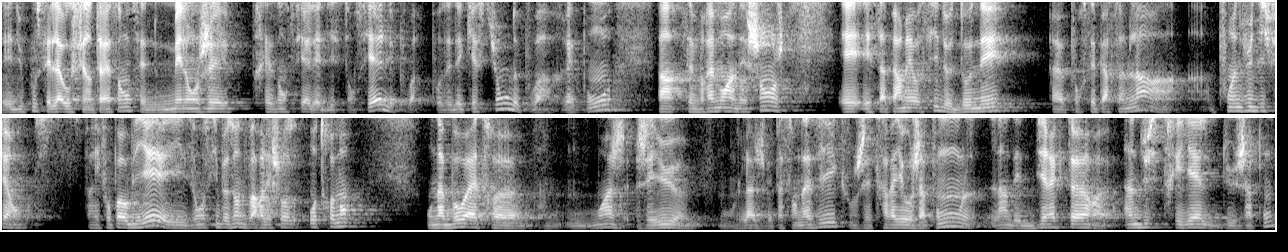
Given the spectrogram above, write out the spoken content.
Et, du coup, c'est là où c'est intéressant, c'est de mélanger présentiel et distanciel, de pouvoir poser des questions, de pouvoir répondre. Enfin, c'est vraiment un échange. Et, ça permet aussi de donner, euh, pour ces personnes-là, un, point de vue différent. Enfin, il ne faut pas oublier, ils ont aussi besoin de voir les choses autrement. On a beau être... Euh, moi, j'ai eu... Euh, là, je vais passer en Asie. Quand j'ai travaillé au Japon, l'un des directeurs industriels du Japon,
